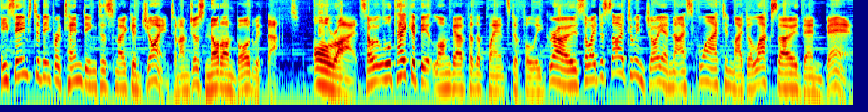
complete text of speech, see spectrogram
He seems to be pretending to smoke a joint, and I'm just not on board with that. Alright, so it will take a bit longer for the plants to fully grow, so I decide to enjoy a nice flight in my Deluxo, then bam.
